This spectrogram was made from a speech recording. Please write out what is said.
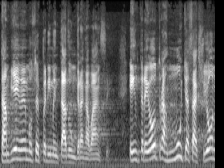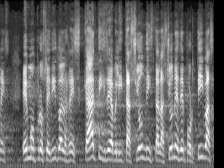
también hemos experimentado un gran avance. Entre otras muchas acciones, hemos procedido al rescate y rehabilitación de instalaciones deportivas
